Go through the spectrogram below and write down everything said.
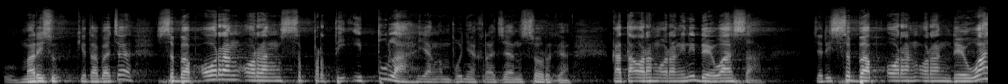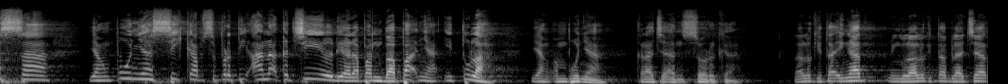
Mari kita baca, sebab orang-orang seperti itulah yang mempunyai kerajaan surga. Kata orang-orang ini dewasa. Jadi sebab orang-orang dewasa yang punya sikap seperti anak kecil di hadapan bapaknya, itulah yang empunya kerajaan surga. Lalu kita ingat, minggu lalu kita belajar,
